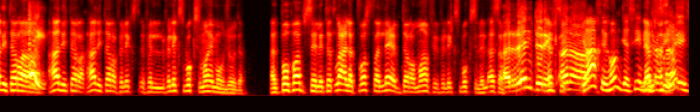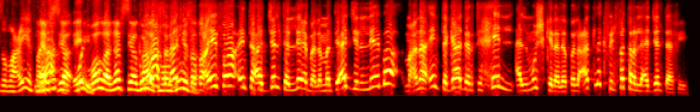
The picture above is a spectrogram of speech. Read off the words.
هذه ترى. هذه ترى هذه ترى في ال X في, ال- في ال Xbox ما هي موجودة ال pop ups اللي تطلع لك في وسط اللعب ترى ما في في ال Xbox للأسف ال rendering نفسي. أنا يا أخي هم جالسين نفسي. يلعبوا على أجهزة ضعيفة يا نفسي أخي. إيه. والله نفسي أقول لك خلاص الأجهزة موجوده ضعيفة أنت أجلت اللعبة لما تأجل اللعبة معناه أنت قادر تحل المشكلة اللي طلعت لك في الفترة اللي أجلتها فيه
